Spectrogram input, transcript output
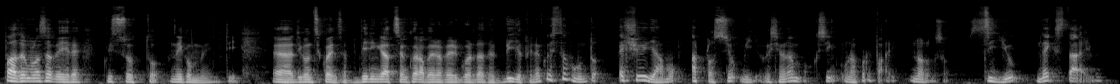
fatemelo sapere qui sotto nei commenti. Eh, di conseguenza vi ringrazio ancora per aver guardato il video fino a questo punto e ci vediamo al prossimo video, che sia un unboxing, una profile, non lo so. See you next time!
